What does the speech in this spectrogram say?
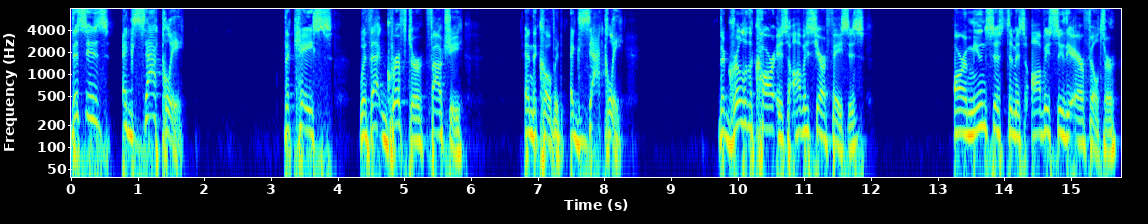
This is exactly the case with that grifter, Fauci, and the COVID. Exactly. The grill of the car is obviously our faces. Our immune system is obviously the air filter.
